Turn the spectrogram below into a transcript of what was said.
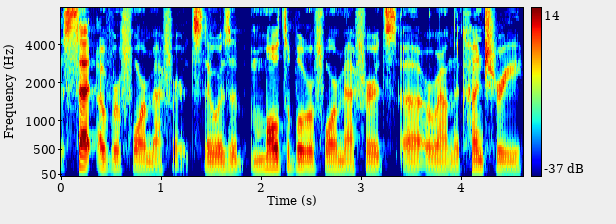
set of reform efforts. There was a multiple reform efforts uh, around the country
